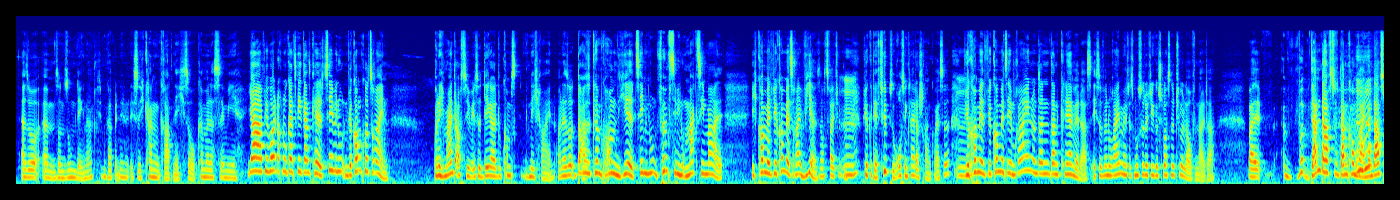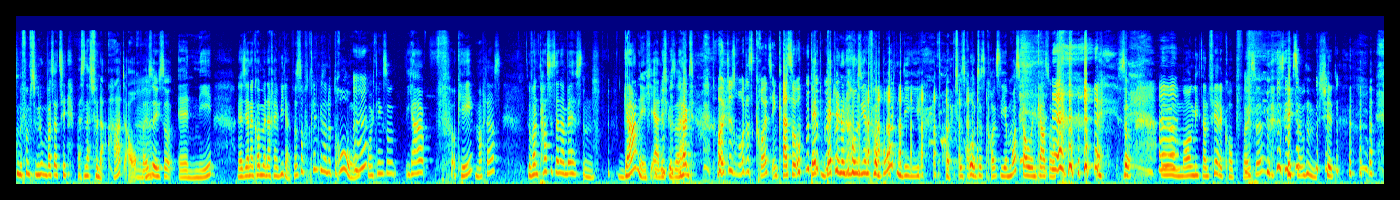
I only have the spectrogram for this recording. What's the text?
Also, ähm, so ein Zoom-Ding, ne? Ich bin gerade mitten in, ich so, ich kann gerade nicht. So, können wir das irgendwie. Ja, wir wollten doch nur ganz, geht ganz schnell. Zehn Minuten, wir kommen kurz rein. Und ich meinte auch zu ihm, ich so, Digga, du kommst nicht rein. Und er so, doch, komm, komm, hier, 10 Minuten, 15 Minuten maximal. Ich komme jetzt, wir kommen jetzt rein, wir, sind noch zwei Typen. Wir, der Typ, so groß wie ein Kleiderschrank, weißt du? Wir kommen jetzt, wir kommen jetzt eben rein und dann, dann klären wir das. Ich so, wenn du rein möchtest, musst du durch die geschlossene Tür laufen, Alter. Weil dann darfst du, dann komm rein, dann darfst du mir 15 Minuten was erzählen. Was ist denn das für eine Art auch, weißt du? Ich so, äh, nee. Und er so, ja, dann kommen wir nachher wieder. Das doch, klingt wie so eine Drohung. Wo ich denke so, ja, okay, mach das. So, wann passt es denn am besten? Gar nicht, ehrlich gesagt. Deutsches Rotes Kreuz in Kasso. Bet Betteln und Hausieren verboten, Digi. Deutsches Rotes Kreuz hier in Moskau in Kassel. So, äh, morgen liegt da ein Pferdekopf, weißt du? ich so, hm, shit.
